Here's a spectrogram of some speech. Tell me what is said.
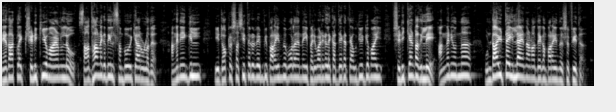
നേതാക്കളെ ക്ഷണിക്കുകയുമാണല്ലോ സാധാരണഗതിയിൽ സംഭവിക്കാറുള്ളത്. അങ്ങനെയെങ്കിൽ ഈ doctor Shashi Tharoor M P പറയുന്നത് പോലെ തന്നെ ഈ പരിപാടികളിലേക്ക് അദ്ദേഹത്തെ ഔദ്യോഗികമായി ക്ഷണിക്കേണ്ടതില്ലേ? അങ്ങനെയൊന്ന് ഉണ്ടായിട്ടേ ഇല്ല എന്നാണ് അദ്ദേഹം പറയുന്നത് ഷഫീദ്.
